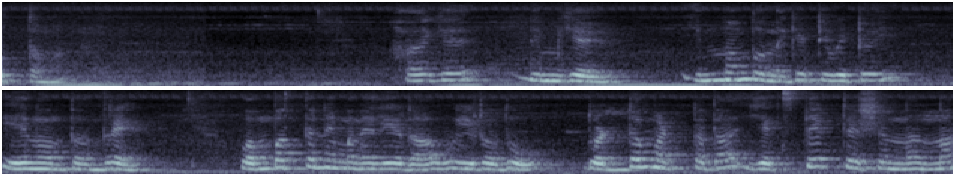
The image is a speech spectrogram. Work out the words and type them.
ಉತ್ತಮ. ಹಾಗೆ ನಿಮಗೆ ಇನ್ನೊಂದು ನೆಗೆಟಿವಿಟಿ ಏನು ಅಂತಂದರೆ, ಒಂಬತ್ತನೇ ಮನೆಯಲ್ಲಿ ರಾಹು ಇರೋದು ದೊಡ್ಡ ಮಟ್ಟದ ಎಕ್ಸ್ಪೆಕ್ಟೇಷನನ್ನು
